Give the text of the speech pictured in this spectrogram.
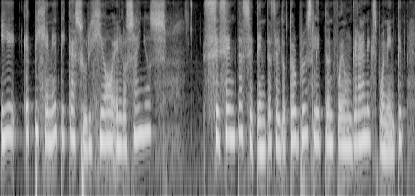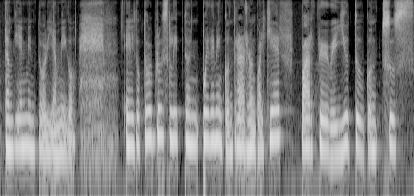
Y epigenética surgió en los años 60, 70, el doctor Bruce Lipton fue un gran exponente, también mentor y amigo. El doctor Bruce Lipton pueden encontrarlo en cualquier parte de YouTube con sus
